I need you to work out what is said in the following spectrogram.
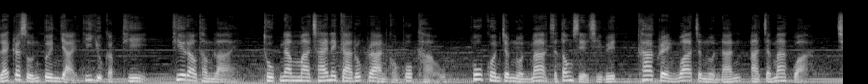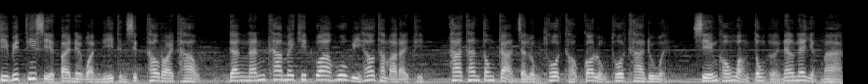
และกระสุนปืนใหญ่ที่อยู่กับที่ ที่เราทำลาย ถูกนำมาใช้ในการรุกรานของพวกเขา ผู้คนจำนวนมากจะต้องเสียชีวิตข้าเกรงว่าจำนวนนั้นอาจจะมากกว่า ชีวิตที่เสียไปในวันนี้ถึง10เท่าร้อยเท่า ดังนั้นข้าไม่คิดว่าฮัววีเฮาทำอะไรผิด ถ้าท่านต้องการจะลงโทษเขาก็ลงโทษข้าด้วย เสียงของหวังตงเอ๋อแน่วแน่อย่างมาก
